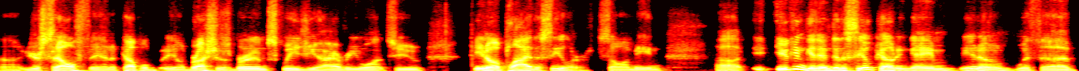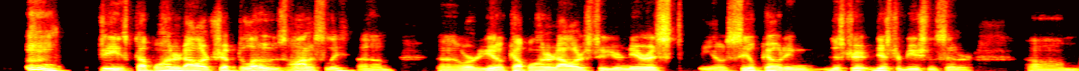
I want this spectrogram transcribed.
uh, yourself and a couple you know brushes, brooms, squeegee, however you want to you know apply the sealer. So I mean, uh, you can get into the seal coating game, you know, with uh, geez, couple hundred dollar trip to Lowe's, honestly, um, uh, or you know, a couple hundred dollars to your nearest you know seal coating distri- distribution center. Um,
